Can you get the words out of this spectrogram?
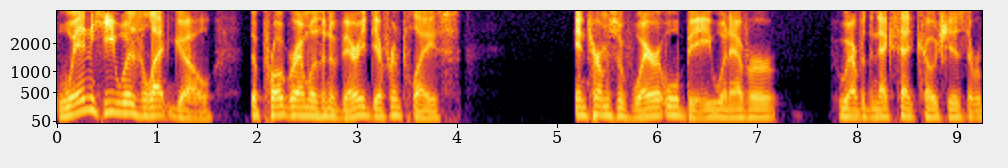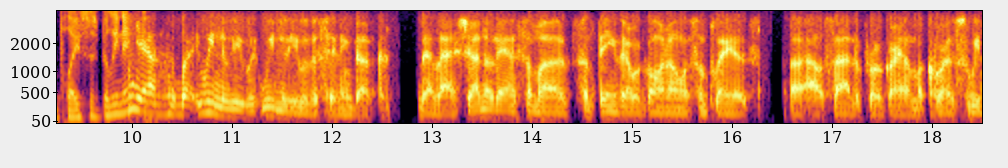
When he was let go, the program was in a very different place in terms of where it will be whenever whoever the next head coach is that replaces Billy Napier. Yeah, but we knew he wa- we knew he was a sitting duck that last year. I know they had some uh, some things that were going on with some players uh, outside the program. Of course, we.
